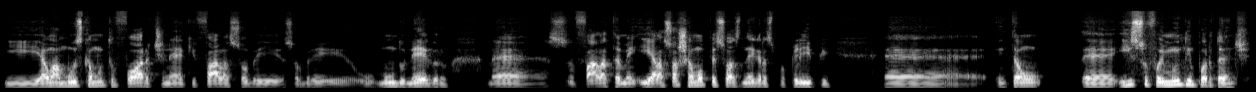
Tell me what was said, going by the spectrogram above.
E é uma música muito forte, né? Que fala sobre, sobre o mundo negro, né? Fala também e ela só chamou pessoas negras para o clipe. É, então é, isso foi muito importante,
